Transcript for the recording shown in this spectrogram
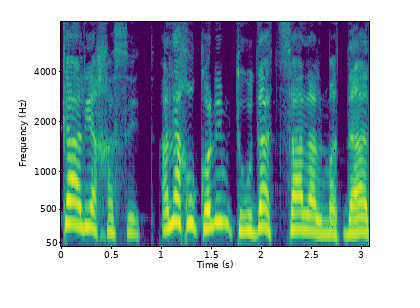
קל יחסית. אנחנו קונים תעודת סל על מדד,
